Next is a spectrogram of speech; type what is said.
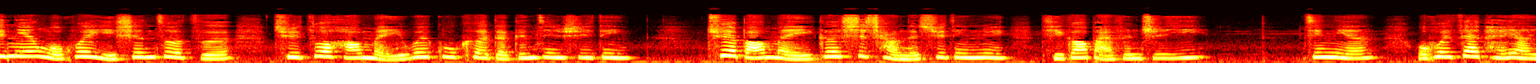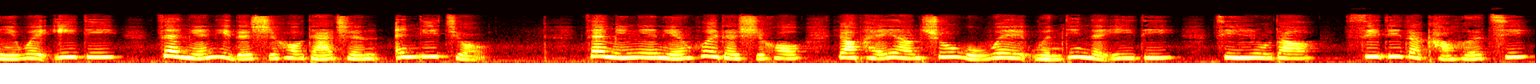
今年我会以身作则，去做好每一位顾客的跟进续订，确保每一个市场的续订率提高百分之一。今年我会再培养一位 ED，在年底的时候达成 ND 九，在明年年会的时候要培养出五位稳定的 ED，进入到 CD 的考核期。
